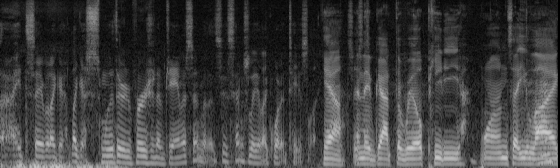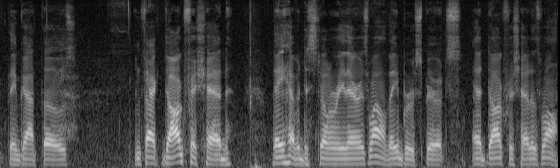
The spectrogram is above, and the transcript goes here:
I hate to say it, but like a, like a smoother version of Jameson, but it's essentially like what it tastes like. Yeah, and they've got the real peaty ones that you Mhm. like. They've got those. In fact, Dogfish Head, they have a distillery there as well. They brew spirits at Dogfish Head as well.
